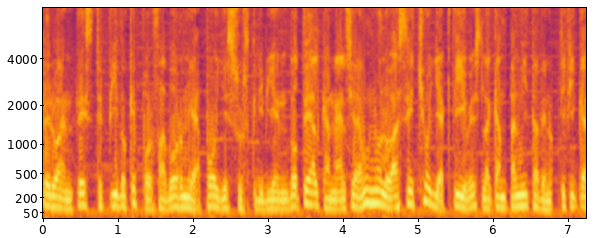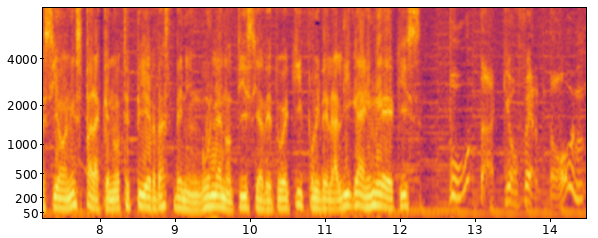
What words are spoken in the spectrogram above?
pero antes te pido que por favor me apoyes suscribiéndote al canal si aún no lo has hecho y actives la campanita de notificaciones para que no te pierdas de ninguna noticia de tu equipo y de la Liga MX. ¡Puta, qué ofertón!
